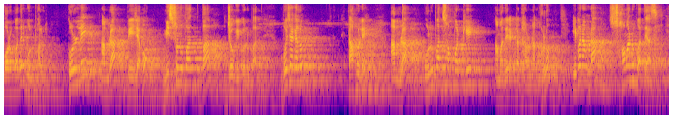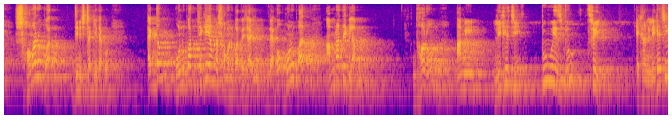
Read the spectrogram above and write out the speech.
পরপদের গুণফল। করলেই আমরা পেয়ে যাব মিশ্র অনুপাত বা যৌগিক অনুপাত। বোঝা গেল? তাহলে আমরা অনুপাত সম্পর্কে আমাদের একটা ধারণা হলো। এবার আমরা সমানুপাতে আসি। সমানুপাত জিনিসটা কি দেখো? একদম অনুপাত থেকেই আমরা সমানুপাতে যাই। দেখো, অনুপাত আমরা দেখলাম, ধরো আমি লিখেছি টু ইজ টু থ্রি। এখানে লিখেছি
